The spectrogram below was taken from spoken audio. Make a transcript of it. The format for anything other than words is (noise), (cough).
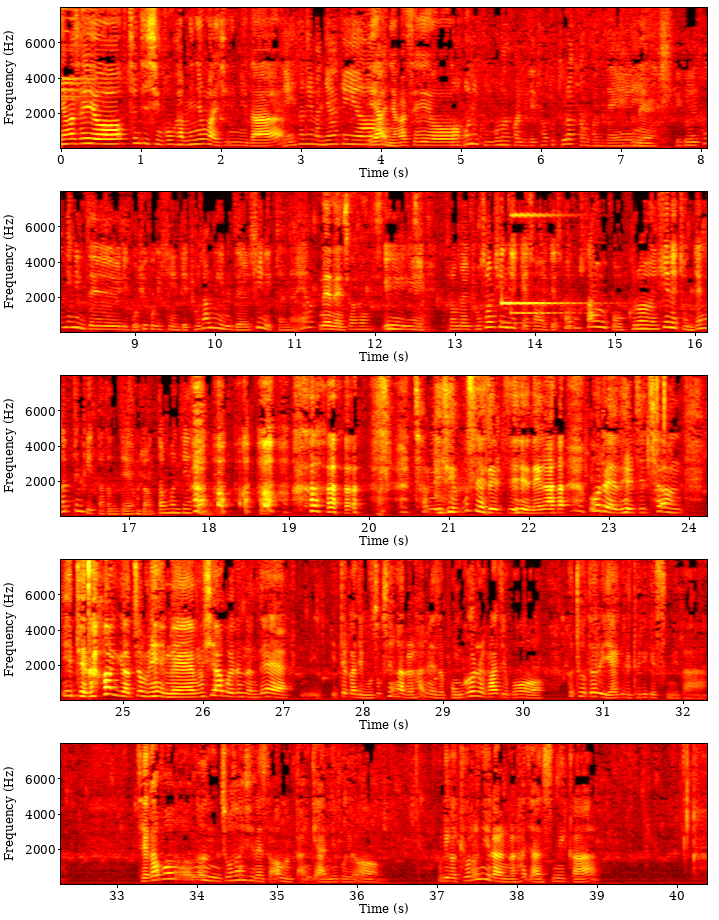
안녕하세요. 천지신공 한민영 만신입니다. 네, 선생님 안녕하세요. 예, 안녕하세요. 어, 오늘 궁금한 건 이제 저도 들었던 건데 네. 이게 선생님들이 모시고 계신 이제 조상님들 신 있잖아요. 네네, 조상 신. 예, 예. 그러면 조상 신들께서 이제 서로 싸우고 그런 신의 전쟁 같은 게 있다던데 혹시 어떤 건지 해서 (laughs) 참, 이 웃어야 될지, 내가 울어야 될지 참, 이 대답하기가 좀 애매무시하고 이랬는데, 이- 이때까지 무속 생활을 하면서 본 거를 가지고 그 토대로 이야기를 드리겠습니다. 제가 보는 조상신의 싸움은 딴 게 아니고요. 우리가 결혼이라는 걸 하지 않습니까?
